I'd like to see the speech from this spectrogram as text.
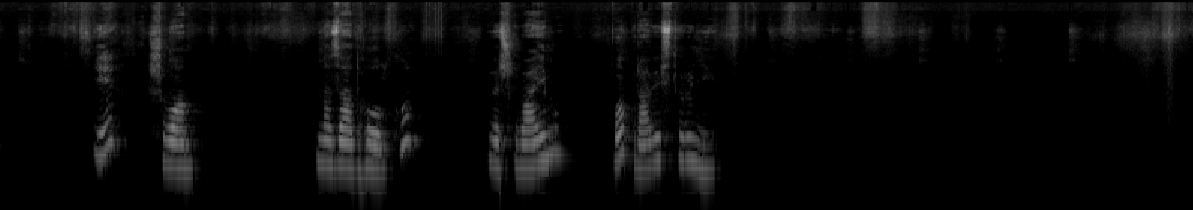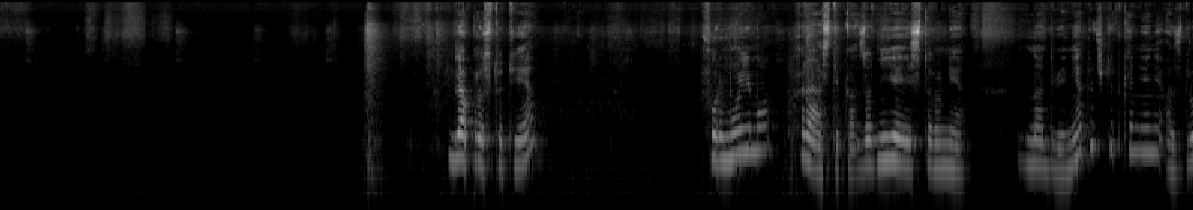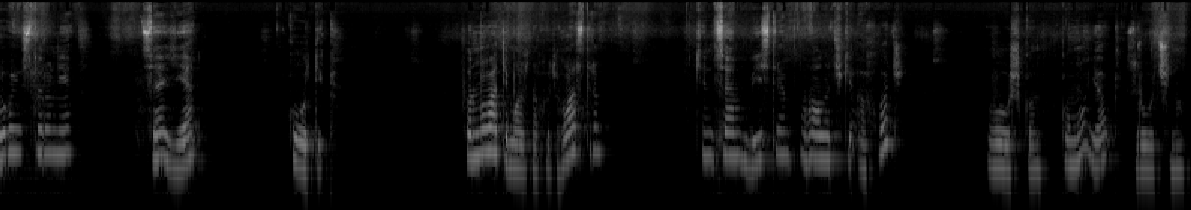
і швом назад голку вишиваємо по правій стороні. Для простоти формуємо хрестика з однієї сторони на дві ниточки тканини, а з другої сторони це є кутик. Формувати можна хоч гострим кінцем, вістрям голочки, а хоч вушком, кому як зручно.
